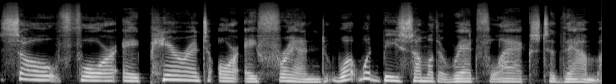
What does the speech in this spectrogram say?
So, for a parent or a friend, what would be some of the red flags to them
